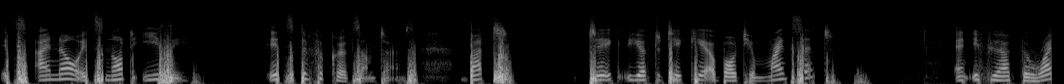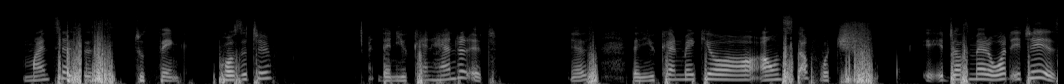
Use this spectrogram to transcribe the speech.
It's i know it's not easy. It's difficult sometimes. But take you have to take care about your mindset. And if you have the right mindset is to think positive then you can handle it. Yes? Then you can make your own stuff which it doesn't matter what it is.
